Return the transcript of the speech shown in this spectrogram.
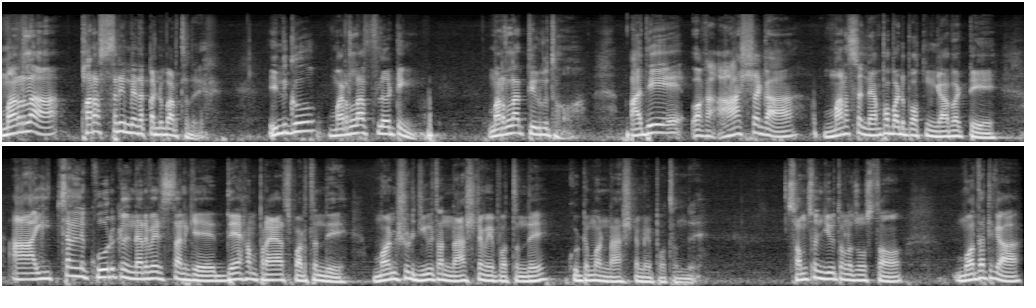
మరలా పరస్త్రీ మీద కన్నుపడుతుంది ఎందుకు మరలా ఫ్లోటింగ్ మరలా తిరుగుతాం. అదే ఒక ఆశగా మనసు నింపబడిపోతుంది కాబట్టి ఆ ఇచ్చల్ని కోరికలు నెరవేర్చడానికి దేహం ప్రయాసపడుతుంది. మనుషుడి జీవితం నాశనం అయిపోతుంది కుటుంబం నాశనం అయిపోతుంది. సంసం జీవితంలో చూస్తాం మొదటగా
